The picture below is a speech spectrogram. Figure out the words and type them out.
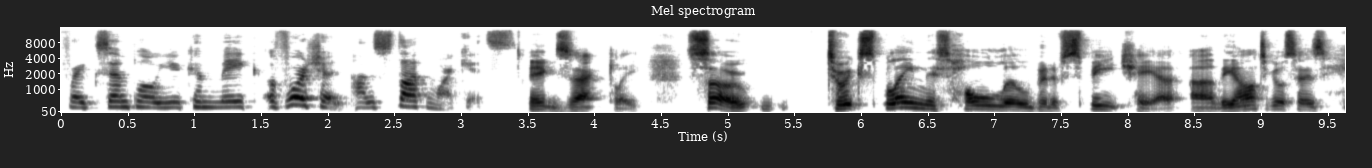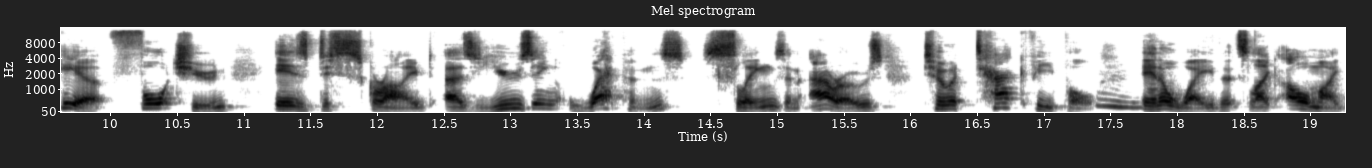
For example, you can make a fortune on stock markets. Exactly. So, to explain this whole little bit of speech here, uh, the article says here, fortune is described as using weapons, slings and arrows, to attack people in a way that's like, oh my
